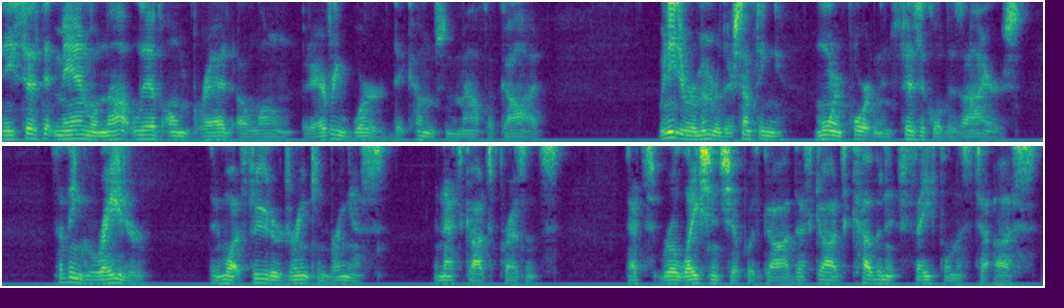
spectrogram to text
And he says that man will not live on bread alone, but every word that comes from the mouth of God. We need to remember there's something more important than physical desires, something greater than what food or drink can bring us, and that's God's presence. That's relationship with God. That's God's covenant faithfulness to us.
